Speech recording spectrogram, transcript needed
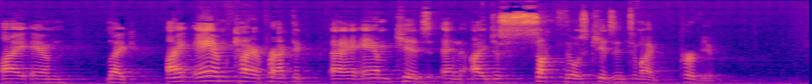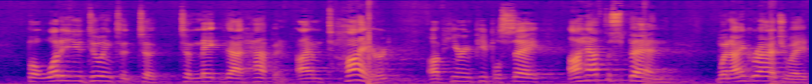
I am like, I am chiropractic. I am kids, and I just suck those kids into my purview. But what are you doing to, to, to make that happen? I'm tired of hearing people say, I have to spend, when I graduate,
